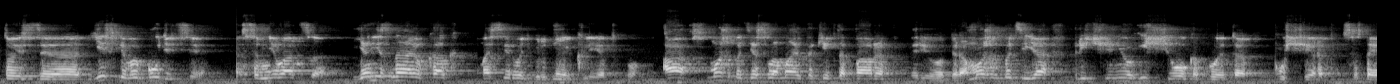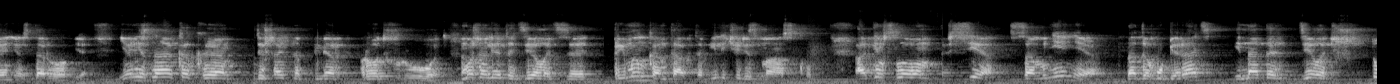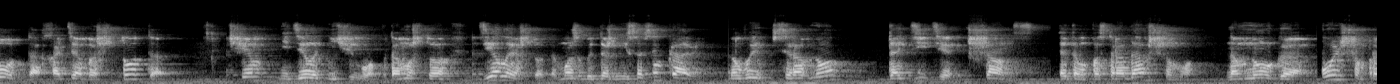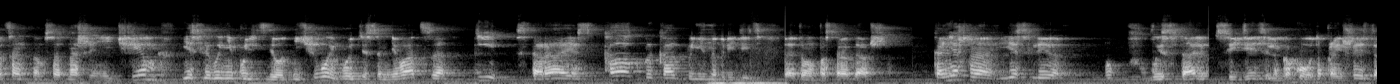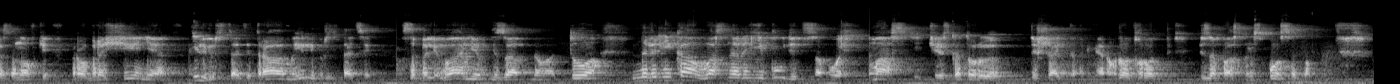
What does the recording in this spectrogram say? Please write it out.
То есть, э, если вы будете сомневаться. Я не знаю, как массировать грудную клетку. А может быть, я сломаю каких-то пара ребер. А может быть, я причиню еще какой-то ущерб состоянию здоровья. Я не знаю, как э, дышать, например, рот в рот. Можно ли это делать э, прямым контактом или через маску. Одним словом, все сомнения надо убирать и надо делать что-то, хотя бы что-то, чем не делать ничего. Потому что делая что-то, может быть, даже не совсем правильно, но вы все равно дадите шанс этому пострадавшему намного большем процентном соотношении, чем если вы не будете делать ничего и будете сомневаться и стараясь как бы, как бы не навредить этому пострадавшему. Конечно, если ну, вы стали свидетелем какого-то происшествия, остановки кровообращения, или в результате травмы, или в результате заболевания внезапного, то наверняка у вас, наверное, не будет с собой маски, через которую дышать, например, рот в рот безопасным способом,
